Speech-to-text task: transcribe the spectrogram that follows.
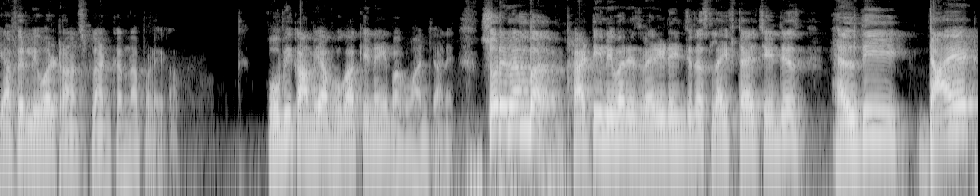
या फिर लिवर ट्रांसप्लांट करना पड़ेगा। वो भी कामयाब होगा कि नहीं, भगवान जाने। So remember fatty liver is very dangerous lifestyle changes healthy diet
